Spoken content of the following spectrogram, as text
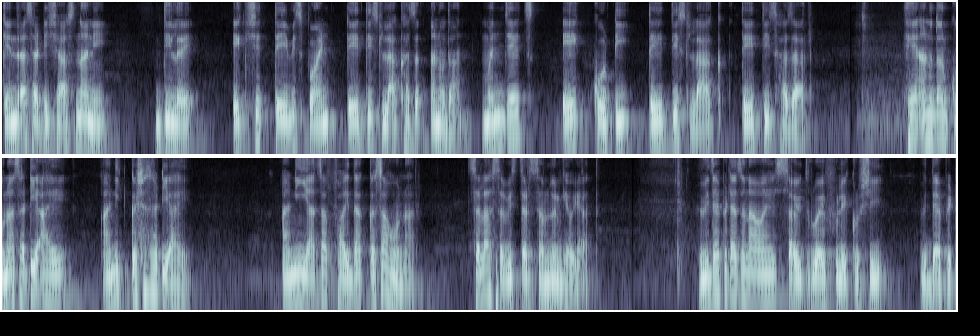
केंद्रासाठी शासनाने दिलं एकशे तेवीस पॉईंट तेहतीस लाखाचं अनुदान म्हणजेच एक कोटी तेहतीस लाख तेहतीस हजार. हे अनुदान कुणासाठी आहे? आणि कशासाठी आहे? आणि याचा फायदा कसा होणार? चला सविस्तर समजून घेऊयात. विद्यापीठाचं नाव आहे सावित्रीबाई फुले कृषी विद्यापीठ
